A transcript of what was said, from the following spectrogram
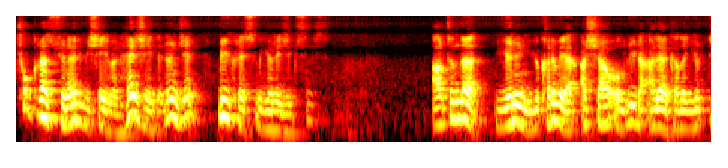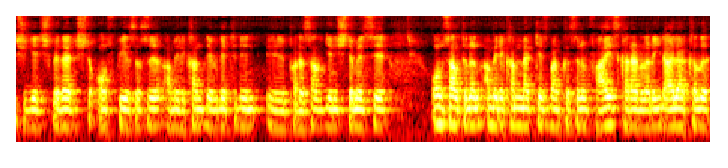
çok rasyonel bir şey var. Her şeyden önce büyük resmi göreceksiniz. Altında yönün yukarı veya aşağı olduğuyla alakalı yurt dışı gelişmeler, işte ons piyasası, Amerikan devletinin e, parasal genişlemesi, ons altının Amerikan Merkez Bankası'nın faiz kararlarıyla alakalı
